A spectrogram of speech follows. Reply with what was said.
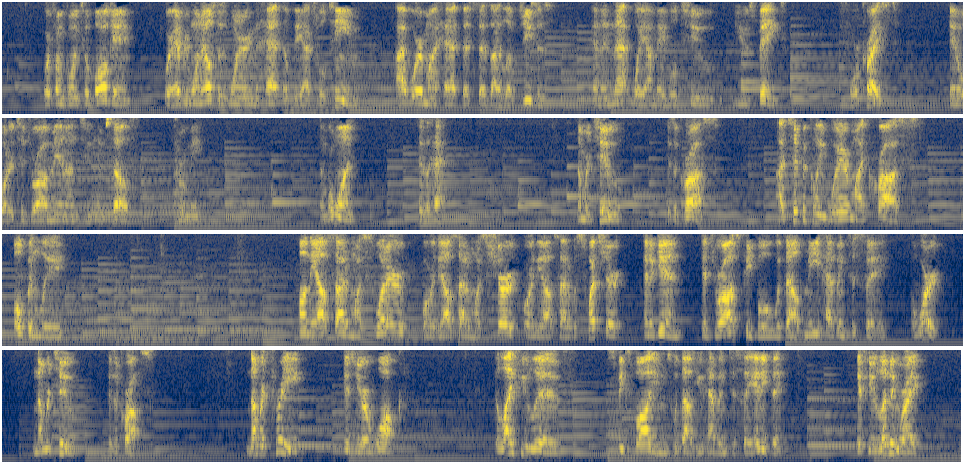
or if I'm going to a ball game where everyone else is wearing the hat of the actual team, I wear my hat that says I love Jesus, and in that way I'm able to use bait for Christ in order to draw men unto himself through me. Number one is a hat. Number two is a cross. I typically wear my cross openly on the outside of my sweater or the outside of my shirt or the outside of a sweatshirt. And again, it draws people without me having to say a word. Number two is a cross. Number three is your walk. The life you live speaks volumes without you having to say anything. If you're living right,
